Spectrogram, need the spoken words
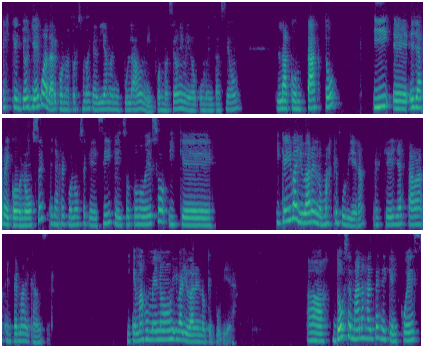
es que yo llego a dar con la persona que había manipulado mi información y mi documentación, la contacto y eh, ella reconoce, ella reconoce que sí, que hizo todo eso y que y que iba a ayudar en lo más que pudiera, pero es que ella estaba enferma de cáncer y que más o menos iba a ayudar en lo que pudiera. Uh, dos semanas antes de que el juez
